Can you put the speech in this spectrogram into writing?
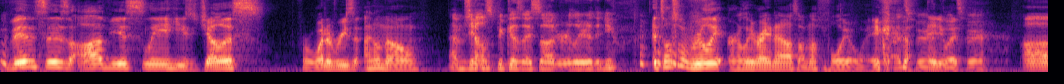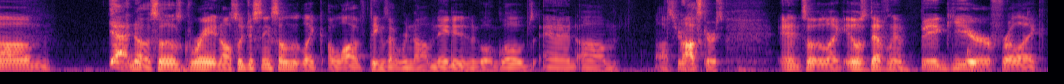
Vince's obviously he's jealous for whatever reason. I don't know. I'm jealous because I saw it earlier than you. It's also really early right now, so I'm not fully awake. That's fair. Anyways, That's fair. um, yeah, no. So it was great, and also just seeing some like a lot of things that were nominated in the Golden Globes and um Oscar. Oscars, and so like it was definitely a big year for like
